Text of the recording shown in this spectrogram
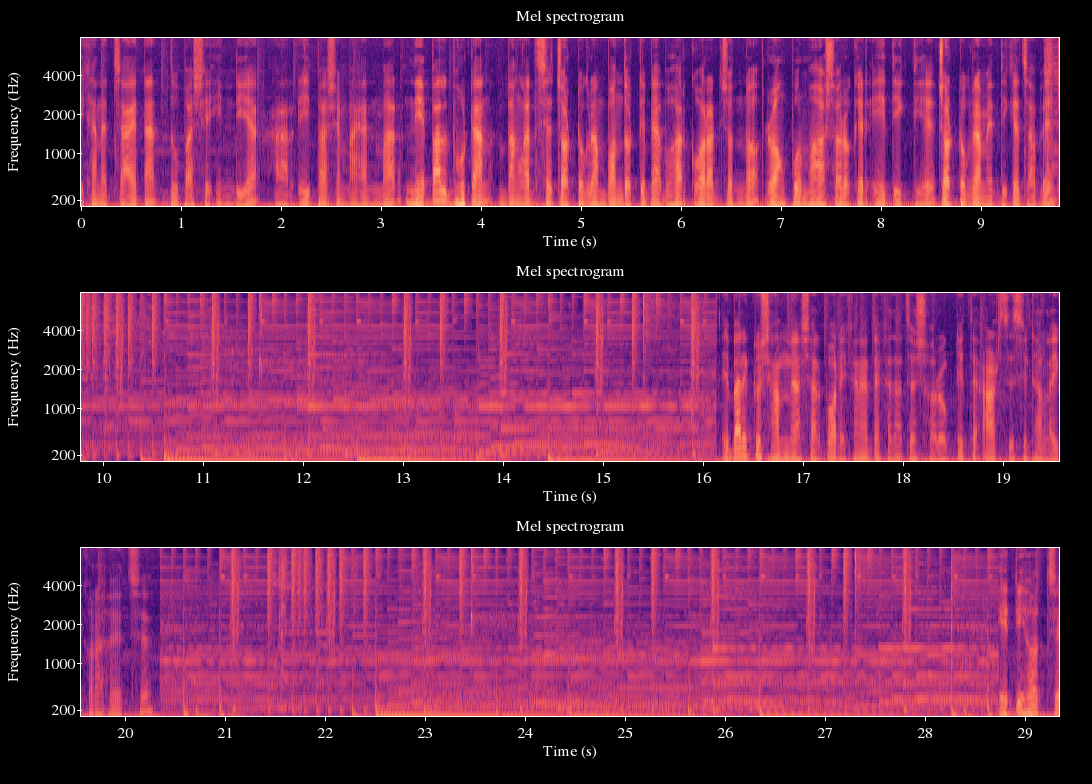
এখানে চায়না, দুপাশে ইন্ডিয়া আর এই পাশে মায়ানমার। নেপাল, ভুটান, বাংলাদেশের চট্টগ্রাম বন্দরটি ব্যবহার করার জন্য রংপুর মহাসড়কের এই দিক দিয়ে চট্টগ্রামের দিকে যাবে। এবার একটু সামনে আসার পর এখানে দেখা যাচ্ছে সড়কটিতে আরসিসি ঢালাই করা হয়েছে। এটি হচ্ছে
